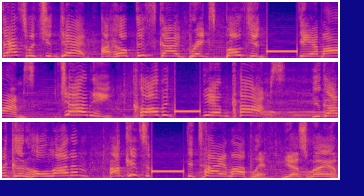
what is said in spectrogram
That's what you get! I hope this guy breaks both your damn arms! Johnny! Call the damn cops! You got a good hold on him? I'll get some to tie him up with. Yes, ma'am.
